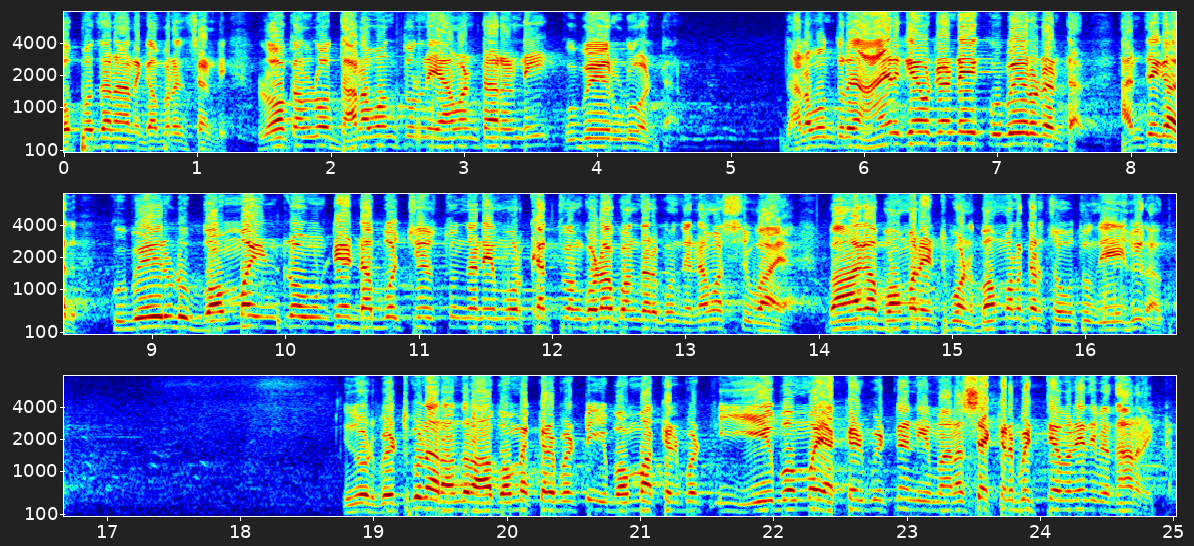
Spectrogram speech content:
గొప్పతనాన్ని గమనించండి. లోకంలో ధనవంతుల్ని ఏమంటారండి? కుబేరుడు అంటారు. ధనవంతుడు ఆయనకేమిటండి? కుబేరుడు అంటారు. అంతేకాదు కుబేరుడు బొమ్మ ఇంట్లో ఉంటే డబ్బు వచ్చేస్తుందనే మూర్ఖత్వం కూడా కొందరికి ఉంది. నమశివాయ. బాగా బొమ్మలు ఎట్టుకోండి. బొమ్మల ఖర్చు అవుతుంది ఏమీ రాదు. ఇది ఒకటి పెట్టుకున్నారు అందరూ ఆ బొమ్మ ఎక్కడ పెట్టి ఈ బొమ్మ అక్కడ పెట్టి ఏ బొమ్మ ఎక్కడ పెట్టినా నీ మనస్సు ఎక్కడ పెట్టామనేది విధానం ఇక్కడ.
